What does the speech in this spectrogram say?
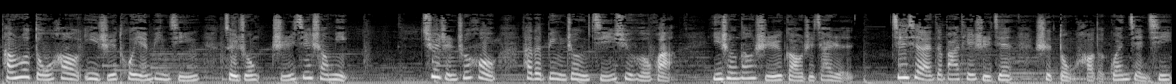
倘若董浩一直拖延病情，最终直接伤命。确诊之后，他的病症急剧恶化。医生当时告知家人，接下来的八天时间是董浩的关键期，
